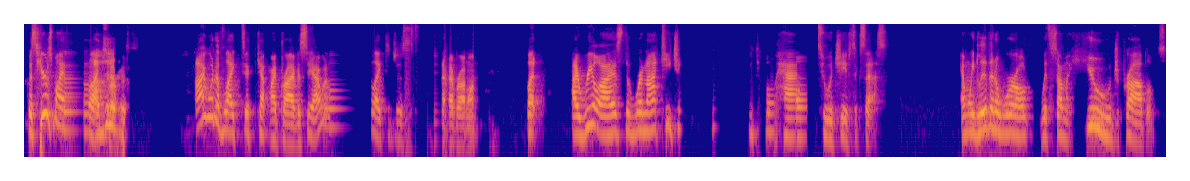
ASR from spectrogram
Because here's my life Absolutely. purpose. I would have liked to kept my privacy. I would liked to just do whatever I want. But I realized that we're not teaching people how to achieve success. And we live in a world with some huge problems.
